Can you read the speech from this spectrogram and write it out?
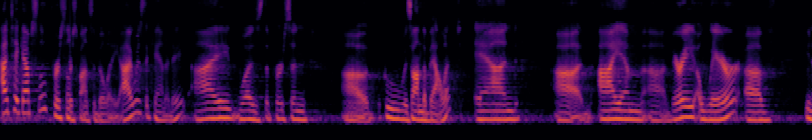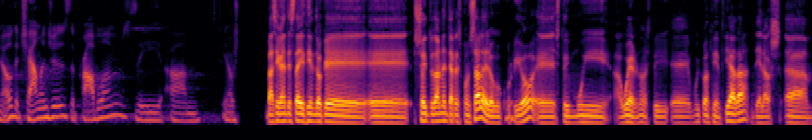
I take absolute personal responsibility. I was the candidate. I was the person uh, who was on the ballot. I am uh, very aware of, you know, the challenges, the problems, the, um, you know. Básicamente está diciendo que eh, soy totalmente responsable de lo que ocurrió, eh, estoy muy aware, ¿no? estoy eh, muy concienciada de los, uh,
